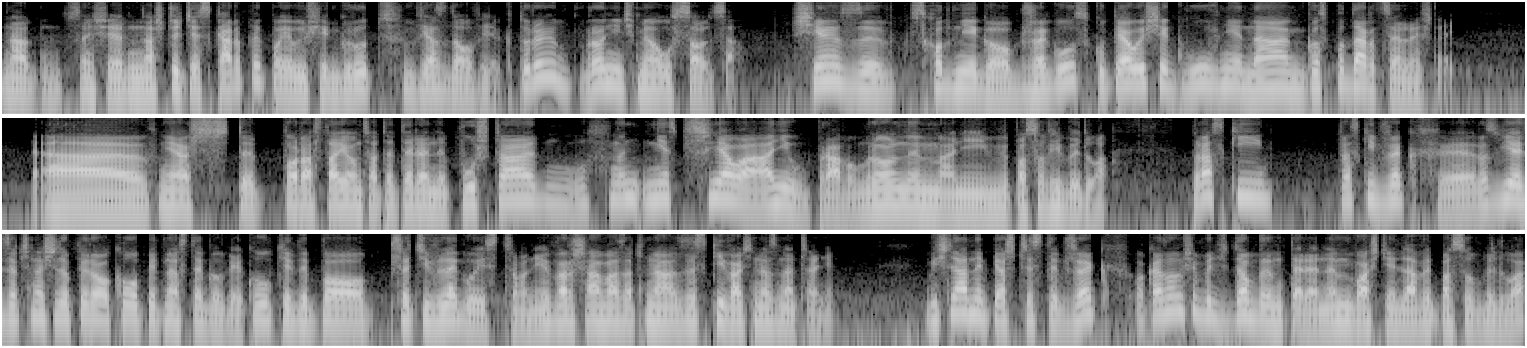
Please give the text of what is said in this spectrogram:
Na, w sensie na szczycie skarpy pojawił się gród w który bronić miał Solca wsie z wschodniego brzegu skupiały się głównie na gospodarce leśnej. E, ponieważ te porastająca te tereny puszcza no, nie sprzyjała ani uprawom rolnym, ani wypasowi bydła. Praski, praski brzeg e, rozwijać zaczyna się dopiero około XV wieku, kiedy po przeciwległej stronie Warszawa zaczyna zyskiwać na znaczeniu. Wiślany piaszczysty brzeg okazał się być dobrym terenem właśnie dla wypasu bydła,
